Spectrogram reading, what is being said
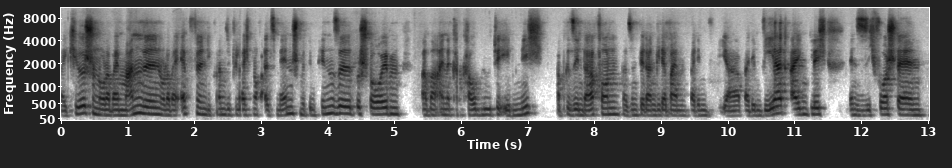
bei Kirschen oder bei Mandeln oder bei Äpfeln, die können Sie vielleicht noch als Mensch mit dem Pinsel bestäuben, aber eine Kakaoblüte eben nicht. Abgesehen davon, da sind wir dann wieder beim, bei, dem, ja, bei dem Wert eigentlich, wenn Sie sich vorstellen,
